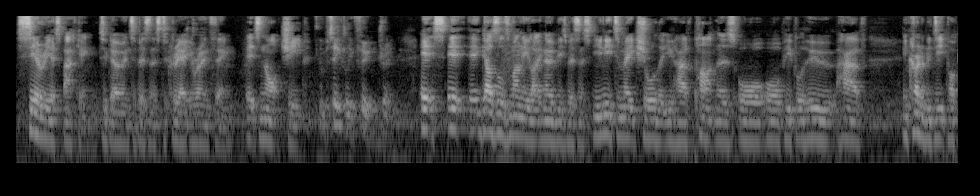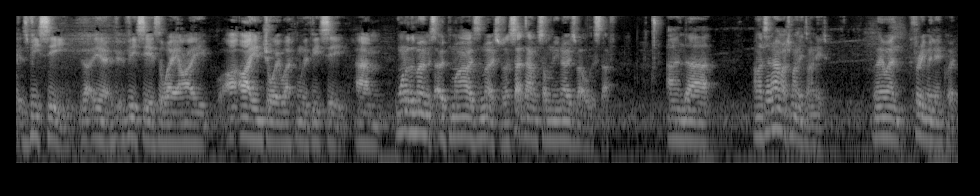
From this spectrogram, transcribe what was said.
serious backing to go into business to create your own thing. It's not cheap. And particularly food and drink. It's it, it guzzles money like nobody's business. You need to make sure that you have partners or, or people who have incredibly deep pockets. VC, uh, you know, VC is the way I I enjoy working with VC. Um, one of the moments that opened my eyes the most was I sat down with someone who knows about all this stuff, and uh, and I said, "How much money do I need?" And they went, three million quid."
